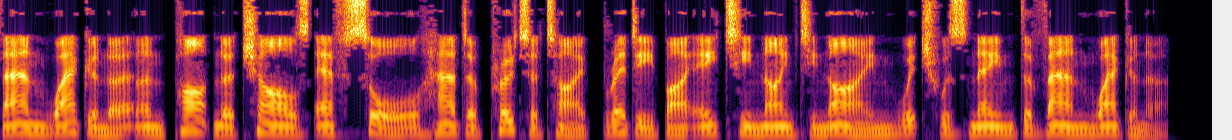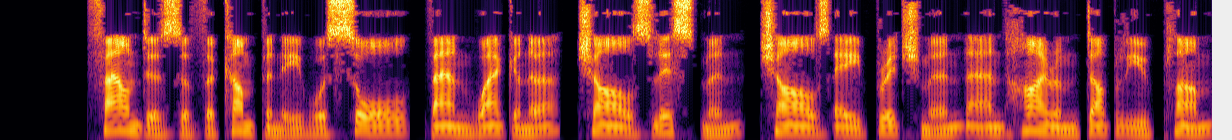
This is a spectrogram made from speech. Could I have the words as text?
Van Wagoner and partner Charles F. Saul had a prototype ready by 1899 which was named the Van Waggoner. Founders of the company were Saul, Van Waggoner, Charles Listman, Charles A. Bridgman and Hiram W. Plum.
